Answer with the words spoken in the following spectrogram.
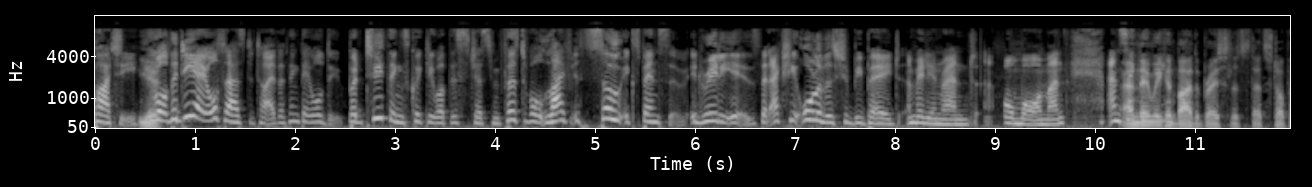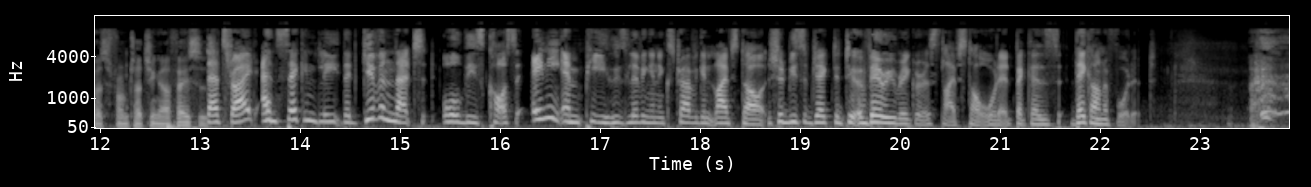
party. Yes. Well, the DA also has to tithe. I think they all do. But two things quickly what this suggests to me. First of all, life is so expensive. It really is that actually all of us should be paid a million rand or more a month. And, and then we can buy the bracelets that stop us from touching our faces. That's right. And secondly, that given that all these costs, any MP who's living an extravagant lifestyle should be subjected to a very rigorous lifestyle audit because they can't afford it.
